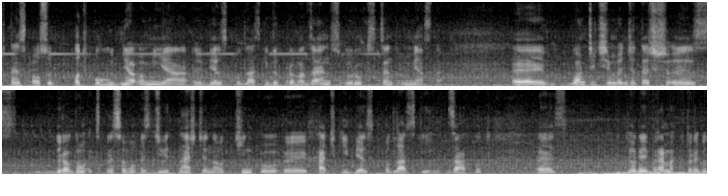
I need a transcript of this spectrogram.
W ten sposób od południa omija Bielsk Podlaski, wyprowadzając ruch z centrum miasta. E, Łączyć się będzie też e, z drogą ekspresową S19 na odcinku e, Haćki Bielsk Podlaski, Zachód, który, w ramach którego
